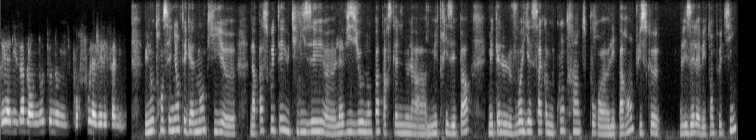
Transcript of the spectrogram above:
réalisables en autonomie pour soulager les familles. Une autre enseignante également qui euh, n'a pas souhaité utiliser euh, la visio, non pas parce qu'elle ne la maîtrisait pas, mais qu'elle voyait ça comme une contrainte pour euh, les parents, puisque les élèves étant petits,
